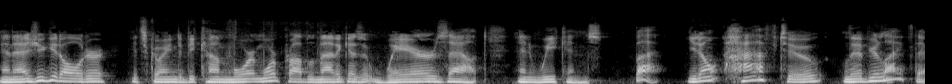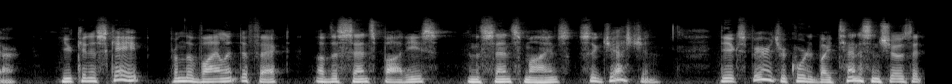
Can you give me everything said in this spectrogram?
And as you get older, it's going to become more and more problematic as it wears out and weakens. But you don't have to live your life there. You can escape from the violent effect of the sense bodies and the sense mind's suggestion. The experience recorded by Tennyson shows that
